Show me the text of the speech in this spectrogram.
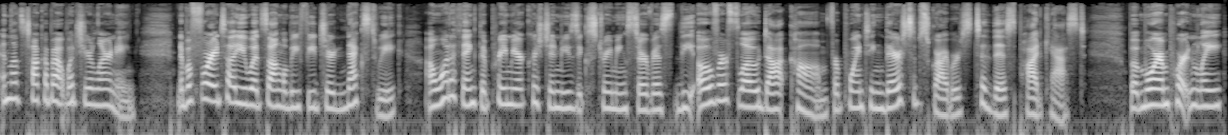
and let's talk about what you're learning. Now, before I tell you what song will be featured next week, I want to thank the premier Christian music streaming service, TheOverflow.com, for pointing their subscribers to this podcast. But more importantly,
